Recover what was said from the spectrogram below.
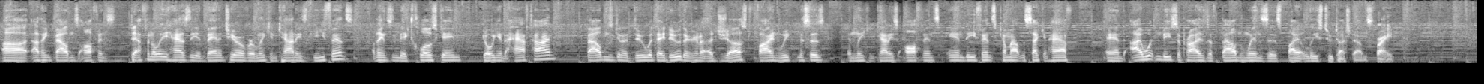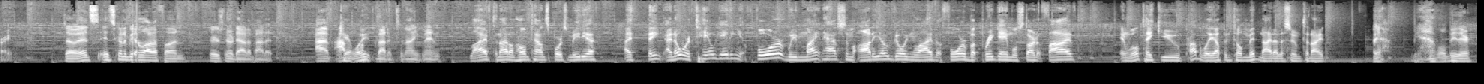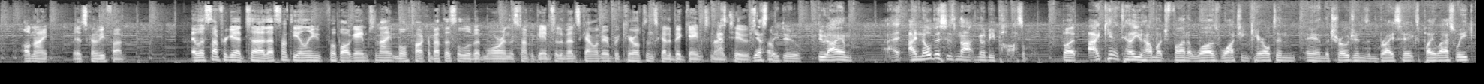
Uh, I think Bowdon's offense definitely has the advantage here over Lincoln County's defense. I think it's going to be a close game going into halftime. Bowdon's going to do what they do. They're going to adjust, find weaknesses in Lincoln County's offense and defense, come out in the second half. And I wouldn't be surprised if Bowdon wins this by at least two touchdowns. Right. Right. So it's it's going to be a lot of fun. There's no doubt about it. I, I'm Can't wait. about it tonight, man. Live tonight on Hometown Sports Media. I think I know we're tailgating at four. We might have some audio going live at four, but pregame will start at five, and we'll take you probably up until midnight. I'd assume tonight. Yeah, yeah, we'll be there all night. It's going to be fun. And let's not forget, uh, that's not the only football game tonight. We'll talk about this a little bit more in the Stump It Games and Events calendar, but Carrollton's got a big game tonight, too. Yes, so- they do. Dude, I am I, I know this is not going to be possible, but I can't tell you how much fun it was watching Carrollton and the Trojans and Bryce Hicks play last week.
